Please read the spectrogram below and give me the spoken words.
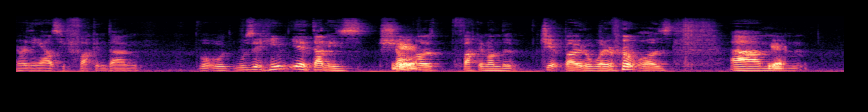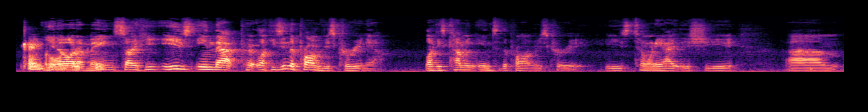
everything else he fucking done. What was it him? Yeah, done his shoulder fucking on the jet boat or whatever it was. Um, Yeah. You know what I mean? So he is in that, per- like he's in the prime of his career now. Like he's coming into the prime of his career. He's 28 this year. Um,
